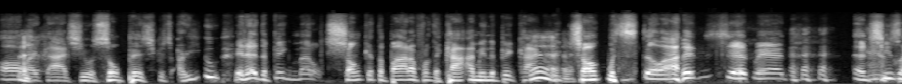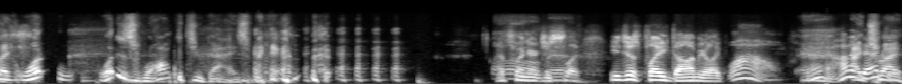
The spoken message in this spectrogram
Oh my God, she was so pissed. She goes, Are you? It had the big metal chunk at the bottom from the con. I mean, the big concrete yeah. chunk was still on it and shit, man. And she's like, What what is wrong with you guys, man? That's oh, when you're oh, just man. like you just play dumb. You're like, wow. Man, how did I that try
